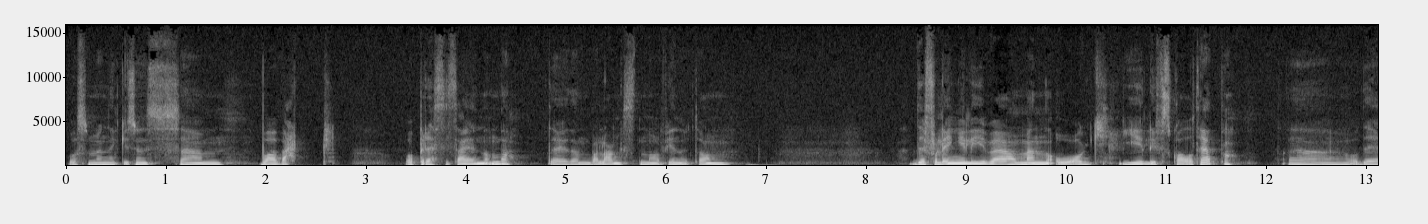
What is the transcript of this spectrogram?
Og som hun ikke syntes var verdt å presse seg gjennom, da. Det er jo den balansen med å finne ut om det forlenger livet, men òg gir livskvalitet, da. Uh, og det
